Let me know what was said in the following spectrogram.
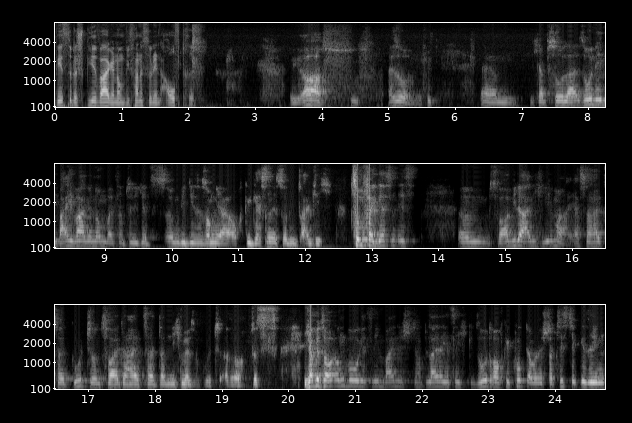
Wie hast du das Spiel wahrgenommen? Wie fandest du den Auftritt? Ja, also ähm, ich habe es so, so nebenbei wahrgenommen, weil es natürlich jetzt irgendwie die Saison ja auch gegessen ist und eigentlich zum Vergessen ist. Ähm, es war wieder eigentlich wie immer. Erste Halbzeit gut und zweite Halbzeit dann nicht mehr so gut. Also das, ich habe jetzt auch irgendwo jetzt nebenbei, ich habe leider jetzt nicht so drauf geguckt, aber eine Statistik gesehen,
